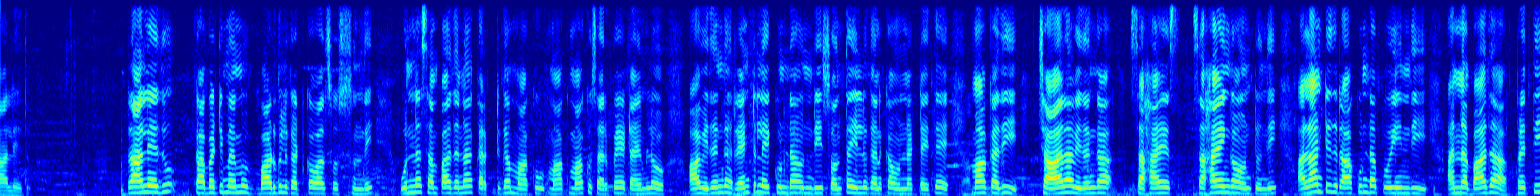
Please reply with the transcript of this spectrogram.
రాలేదు. రాలేదు కాబట్టి మేము బాడుగులు కట్టుకోవాల్సి వస్తుంది. ఉన్న సంపాదన కరెక్ట్గా మాకు మాకు మాకు సరిపోయే టైంలో ఆ విధంగా రెంట్ లేకుండా ఉండి సొంత ఇల్లు కనుక ఉన్నట్టయితే మాకు అది చాలా విధంగా సహాయ సహాయంగా ఉంటుంది. అలాంటిది రాకుండా పోయింది అన్న బాధ ప్రతి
